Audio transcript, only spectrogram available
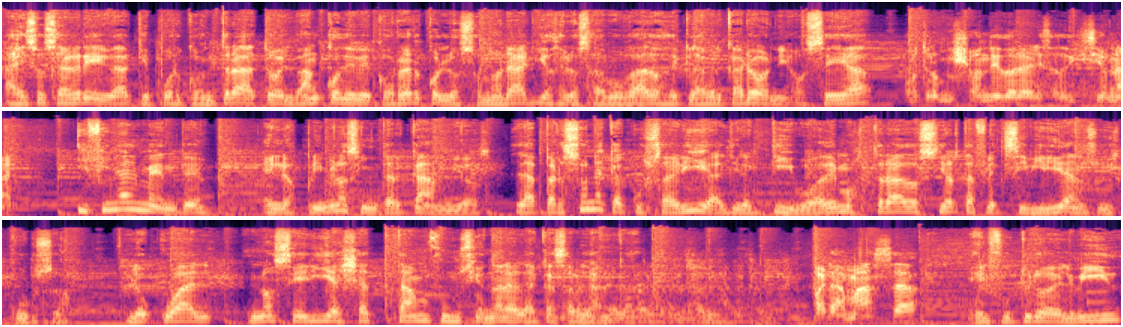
A eso se agrega que por contrato el banco debe correr con los honorarios de los abogados de Claver Carone, o sea, otro millón de dólares adicional. Y finalmente, en los primeros intercambios, la persona que acusaría al directivo ha demostrado cierta flexibilidad en su discurso, lo cual no sería ya tan funcional a la Casa Blanca. Para Massa, el futuro del BID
